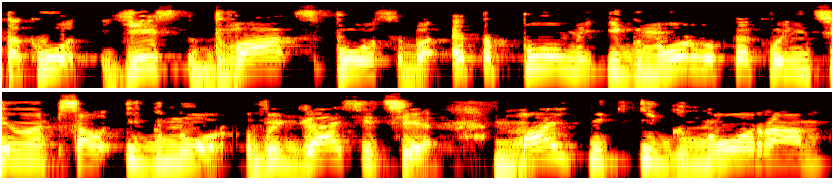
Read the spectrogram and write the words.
Так вот, есть два способа. Это полный игнор, вот как Валентина написала, игнор. Вы гасите маятник игнором.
